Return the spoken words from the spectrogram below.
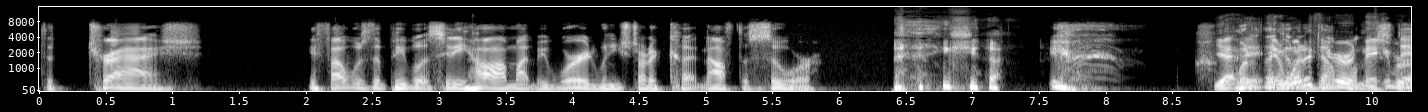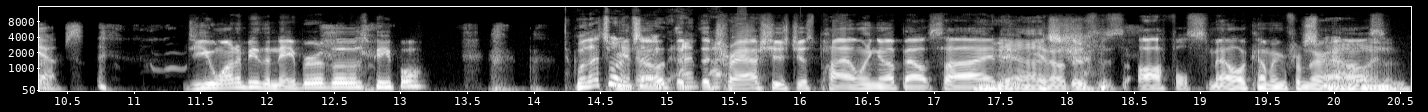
the trash. If I was the people at City Hall, I might be worried when you started cutting off the sewer. yeah. Yeah, What and what if you're a neighbor? steps? Do you want to be the neighbor of those people? Well, that's what you I'm know, saying. the, I'm- the I- trash is just piling up outside, Yeah, and you know, there's this awful smell coming from their house. and- And,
